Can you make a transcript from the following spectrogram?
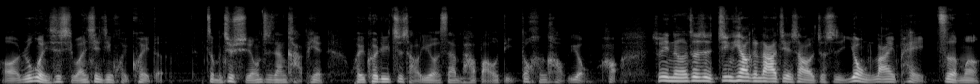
呃，如果你是喜欢现金回馈的。怎么去使用这张卡片，回馈率至少也有三趴保底，都很好用。好，所以呢，这是今天要跟大家介绍的，就是用 Line Pay 怎么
